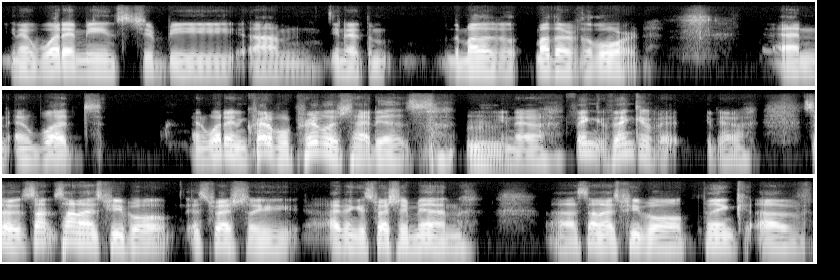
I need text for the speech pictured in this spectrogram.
you know what it means to be um, you know the the mother mother of the Lord and and what and what an incredible privilege that is, mm-hmm. you know think think of it you know. So some, sometimes people especially i think especially men uh, sometimes people think of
